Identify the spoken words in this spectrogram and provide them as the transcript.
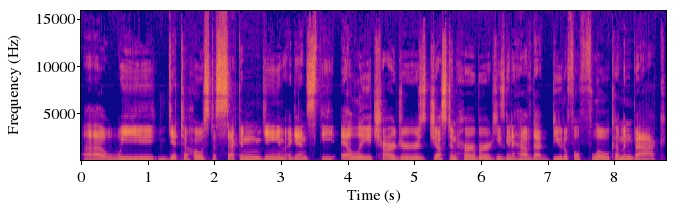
Uh, we get to host a second game against the LA Chargers. Justin Herbert, he's going to have that beautiful flow coming back.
